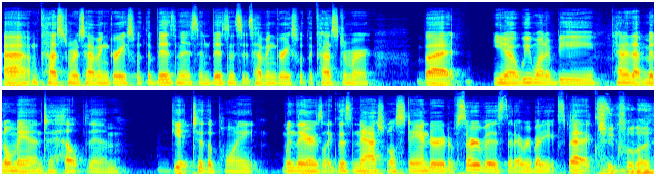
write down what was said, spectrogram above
Um, customers having grace with the business and businesses having grace with the customer. But you know we want to be kind of that middleman to help them get to the point when there's like this national standard of service that everybody expects. Chick Fil A.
